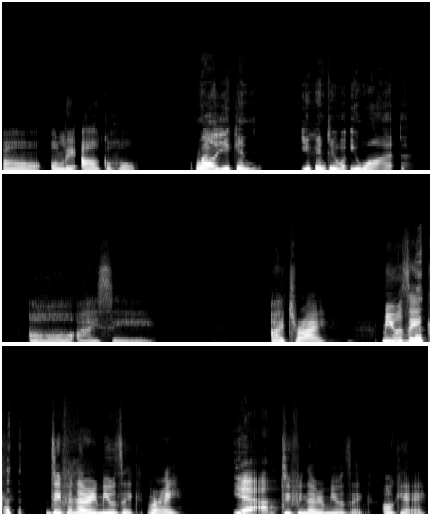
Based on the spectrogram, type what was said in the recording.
Oh, only alcohol? Well, you can you can do what you want. Oh, I see. I try. Music, definitely music, right? Yeah. Definitely music. Okay.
